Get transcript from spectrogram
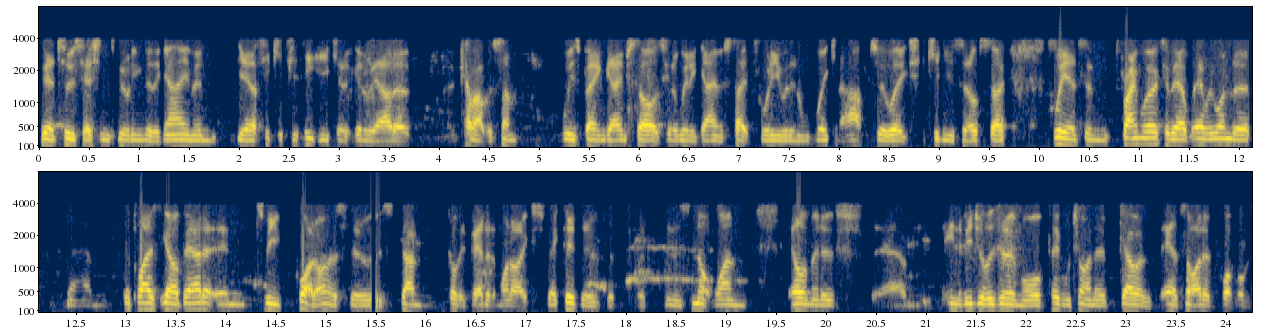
we had two sessions building into the game, and yeah, I think if you think you're going to be able to come up with some whiz bang game style that's going to win a game of state footy within a week and a half, two weeks, you're kidding yourself. So we had some framework about how we wanted to, um, the players to go about it, and to be quite honest, it was done probably better than what I expected. There's, there's not one element of um, individualism or people trying to go outside of what was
